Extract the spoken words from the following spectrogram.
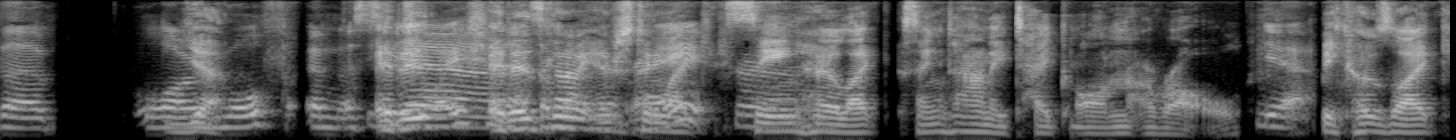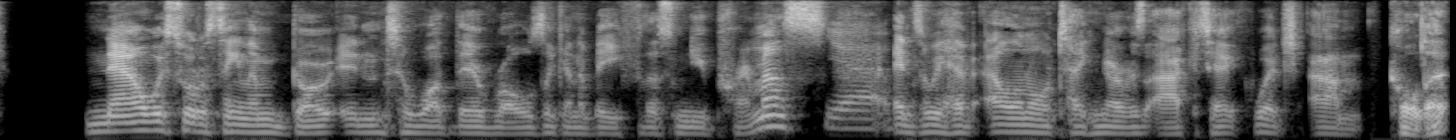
the lone Yeah. wolf in this It situation is Yeah. it at is the gonna be interesting right? like seeing her like seeing Tahani take on a role yeah because like now we're sort of seeing them go into what their roles are going to be for this new premise. yeah And so we have Eleanor taking over as architect, which um called it.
